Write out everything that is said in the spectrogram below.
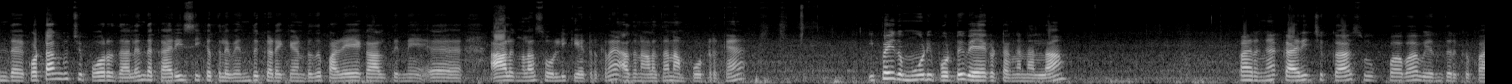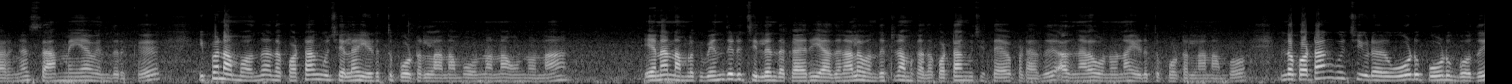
இந்த கொட்டாங்குச்சி போடுறதால இந்த கறி சீக்கிரத்தில் வெந்து கிடைக்கின்றது பழைய காலத்து நே ஆளுங்களாம் சொல்லி கேட்டிருக்கிறேன். அதனால தான் நான் போட்டிருக்கேன். இப்போ இது மூடி போட்டு வேகட்டோங்க நல்லா. பாருங்கள் கறி சுக்கா சூப்பராக வெந்திருக்கு பாருங்கள் செம்மையாக வெந்திருக்கு. இப்போ நம்ம வந்து அந்த கொட்டாங்குச்சி எல்லாம் எடுத்து போட்டுடலாம். நம்ம ஒன்றொன்னா ஒன்றொன்னா ஏன்னா நம்மளுக்கு வெந்துடுச்சு இல்லை இந்த கறி அதனால் வந்துட்டு நமக்கு அந்த கொட்டாங்குச்சி தேவைப்படாது. அதனால் ஒன்று ஒன்றா எடுத்து போட்டுடலாம் நம்ம. இந்த கொட்டாங்குச்சியோட ஓடு போடும்போது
